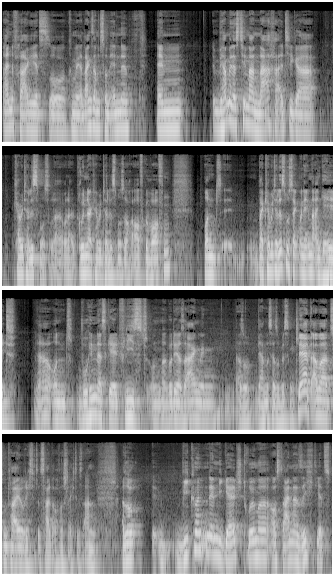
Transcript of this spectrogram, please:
eine Frage jetzt, so kommen wir ja langsam zum Ende. Ähm, wir haben ja das Thema nachhaltiger Kapitalismus oder, oder grüner Kapitalismus auch aufgeworfen. Und äh, bei Kapitalismus denkt man ja immer an Geld ja, und wohin das Geld fließt. Und man würde ja sagen, wenn, also wir haben es ja so ein bisschen geklärt, aber zum Teil richtet es halt auch was Schlechtes an. Also wie könnten denn die Geldströme aus deiner Sicht jetzt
